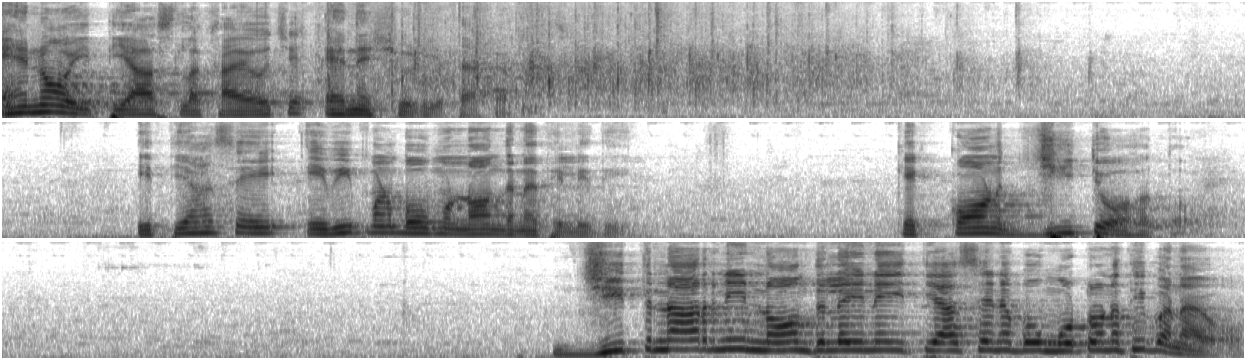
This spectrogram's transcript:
એનો ઇતિહાસ લખાયો છે, એને શૂન્યતા કરવી છે. ઇતિહાસે એવી પણ બહુ નોંધ નથી લીધી કે કોણ જીત્યો હતો. જીતનારની નોંધ લઈને ઇતિહાસ એને બહુ મોટો નથી બનાવ્યો.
